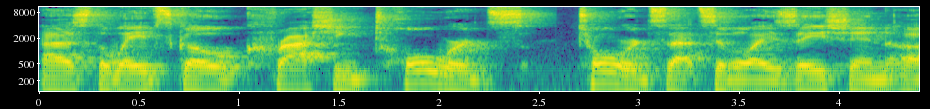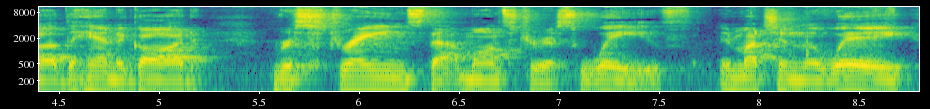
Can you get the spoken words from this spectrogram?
as the waves go crashing towards towards that civilization, uh, the hand of God restrains that monstrous wave, and much in the way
